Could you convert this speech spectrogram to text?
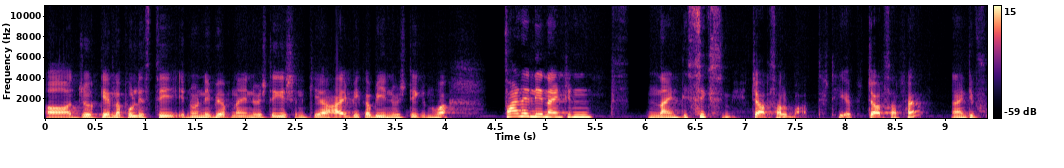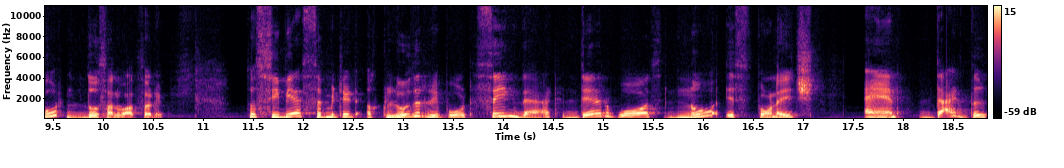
जो केरला पुलिस थी, इन्होंने भी अपना इन्वेस्टिगेशन किया आईबी का भी इन्वेस्टिगेशन हुआ। फाइनली 1996 में, चार साल बाद, ठीक है, चार साल है 94 दो साल बाद सॉरी तो C B I submitted a closure report saying that there was no espionage and that the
